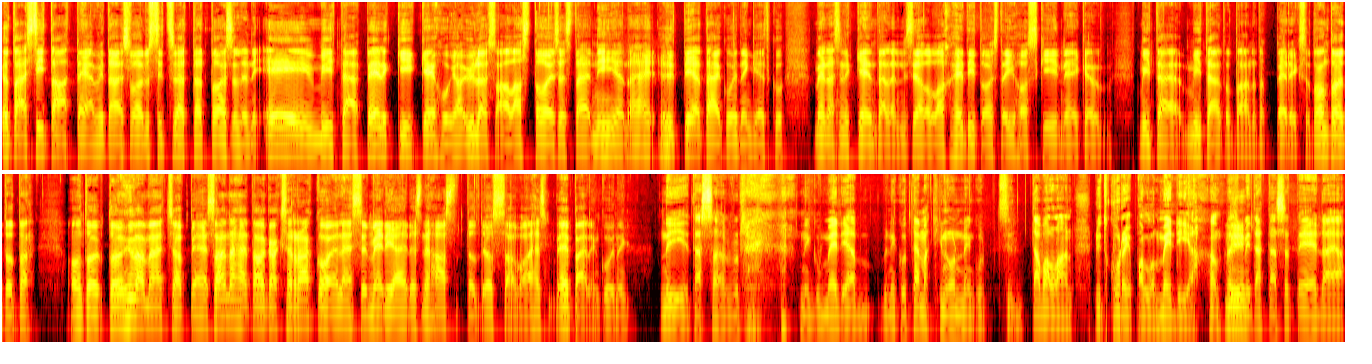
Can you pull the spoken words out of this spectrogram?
jotain sitaatteja, mitä olisi voinut sitten syöttää toiselle, niin ei mitään, pelkkiä kehuja ylös alas toisesta ja niin ja näin. Ja sitten tietää kuitenkin, että kun mennään sinne kentälle, niin siellä ollaan heti toista ihos kiinni, eikä mitään, mitään tota anneta periksi. Et on toi, tota, on toi, toi on hyvä matchup ja saa nähdä, että alkaako se rakoilee se media edes ne haastattelut jossain vaiheessa. Epäilen kuitenkin. Niin, tässä niin kuin media, niin kuin tämäkin on niin kuin, tavallaan nyt koripallomedia, niin. mitä tässä tehdään. Ja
